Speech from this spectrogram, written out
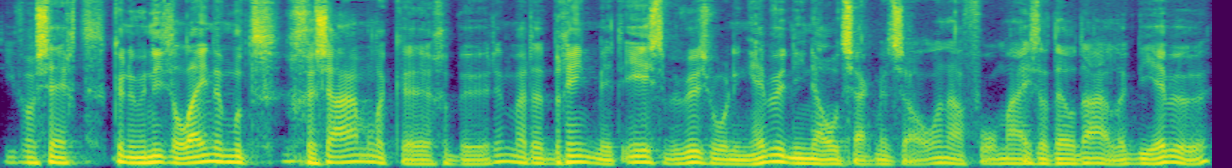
Ivo zegt, kunnen we niet alleen, dat moet gezamenlijk uh, gebeuren. Maar dat begint met eerste bewustwording. Hebben we die noodzaak met z'n allen? Nou, volgens mij is dat heel duidelijk, die hebben we.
